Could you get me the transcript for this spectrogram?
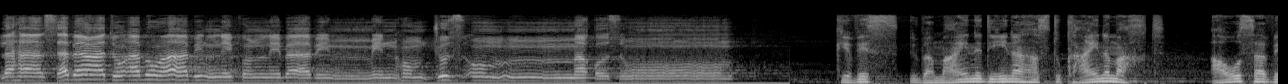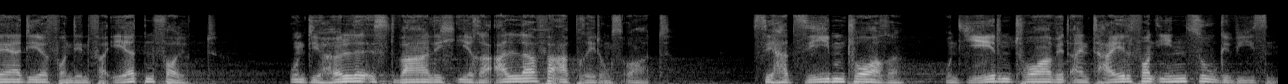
لها سبعة أبواب لكل باب منهم جزء مقسوم Gewiss, über meine Diener hast du keine Macht, außer wer dir von den Verehrten folgt. Und die Hölle ist wahrlich ihrer aller Verabredungsort. Sie hat sieben Tore, und jedem Tor wird ein Teil von ihnen zugewiesen.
